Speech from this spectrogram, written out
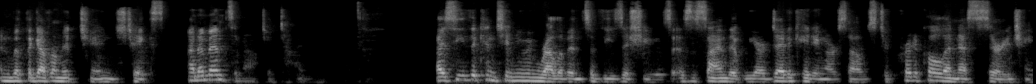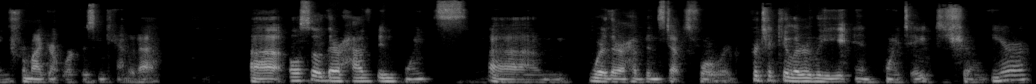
and with the government, change takes an immense amount of time. I see the continuing relevance of these issues as a sign that we are dedicating ourselves to critical and necessary change for migrant workers in Canada. Uh, also, there have been points um, where there have been steps forward, particularly in point eight shown here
